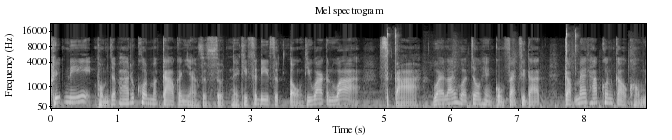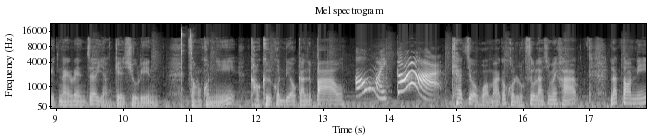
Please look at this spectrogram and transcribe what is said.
คลิปนี้ผมจะพาทุกคนมากาวกันอย่างสุดๆ ในทฤษฎีสุดโต่งที่ว่ากันว่า สกาไวร้ายหัวโจกแห่งกลุ่มแฟกซิดัสกับแม่ทัพคนเก่าของมิดไนท์เรนเจอร์อย่างเกชูรินสองคนนี้เขาคือคนเดียวกันหรือเปล่า my god แค่โจวหัวมาก็ขนลุกสู้แล้วใช่ไหมครับ และตอนนี้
